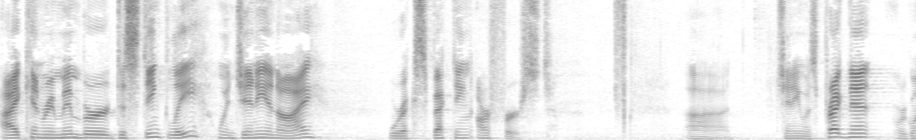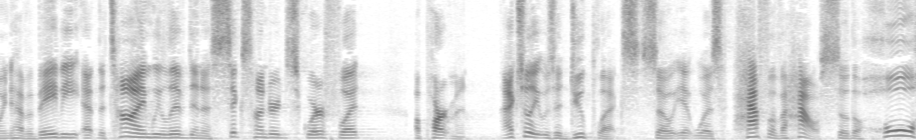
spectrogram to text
I can remember distinctly when Jenny and I were expecting our first. Uh, Jenny was pregnant. We're going to have a baby. At the time, we lived in a 600 square foot apartment. Actually, it was a duplex, so it was half of a house. So the whole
